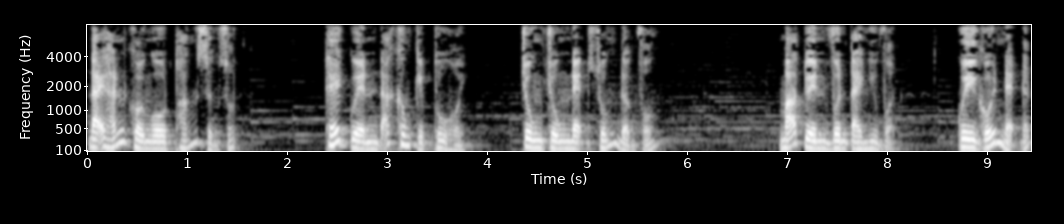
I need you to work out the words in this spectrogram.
Đại hắn khôi ngô thoáng sừng sốt. Thế quyền đã không kịp thu hồi, Trùng trùng nện xuống đường phố. Mã Tuyền vươn tay như vượn, Quỳ gối nện đất,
